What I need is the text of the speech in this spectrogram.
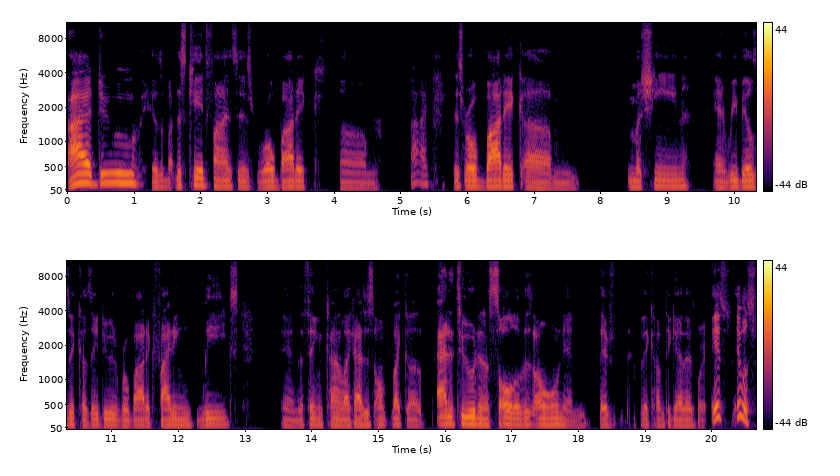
I do. It was about this kid finds this robotic, um, I this robotic um machine and rebuilds it because they do the robotic fighting leagues, and the thing kind of like has its own like a attitude and a soul of its own, and they've they come together. It's it was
